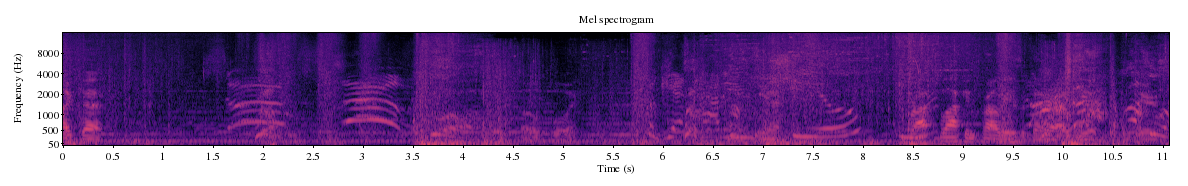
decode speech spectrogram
Like that. So. Oh boy. Forget how to use Yeah. shield. Rock blocking probably is a better idea compared to. Uh,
